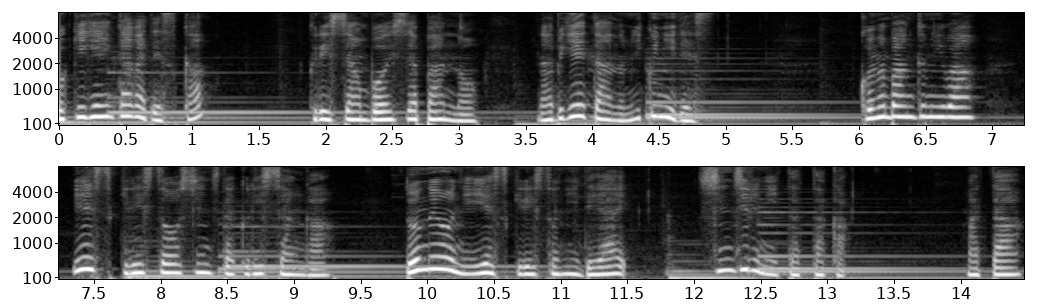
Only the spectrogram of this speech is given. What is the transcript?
ご機嫌いかがですか？クリスチャンボイスジャパンのナビゲーターのミクニです。この番組はイエス・キリストを信じたクリスチャンがどのようにイエス・キリストに出会い信じるに至ったかまた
